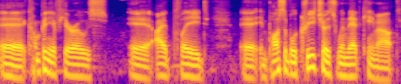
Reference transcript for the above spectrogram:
uh, Company of Heroes. Uh, I played uh, Impossible Creatures when that came out.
